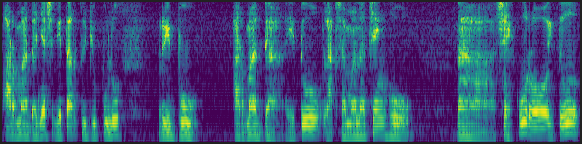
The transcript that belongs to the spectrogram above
armadanya sekitar 70 ribu armada itu Laksamana Chengho. Nah, Syekh Kuro itu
